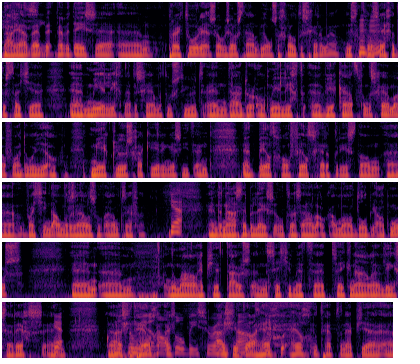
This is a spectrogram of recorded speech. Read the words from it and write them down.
nou ja, we hebben, we hebben deze uh, projectoren sowieso staan bij onze grote schermen. Dus dat mm -hmm. wil zeggen dus dat je uh, meer licht naar de schermen toestuurt... en daardoor ook meer licht weerkaatst van de schermen af... waardoor je ook meer kleurschakeringen ziet... en het beeld gewoon veel scherper is dan wat je in de andere zalen zult aantreffen. Ja. En daarnaast hebben laser ultrazalen ook allemaal Dolby Atmos. En um, normaal heb je thuis een setje met uh, twee kanalen links en rechts. En, ja, uh, als, je het, heel, als, als je het al heel, heel goed hebt, dan heb je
